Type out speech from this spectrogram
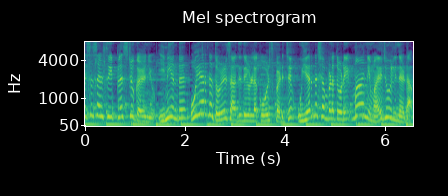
S S L C plus two കഴിഞ്ഞു. ഇനി എന്ത്? ഉയർന്ന തൊഴിൽ സാധ്യതയുള്ള കോഴ്സ് പഠിച്ച് ഉയർന്ന ശമ്പളത്തോടെ മാന്യമായ ജോലി നേടാം.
